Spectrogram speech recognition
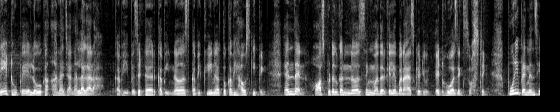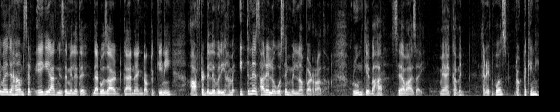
day to पे लोगों का आना जाना लगा रहा। कभी विजिटर कभी नर्स कभी क्लीनर तो कभी हाउस कीपिंग एंड देन हॉस्पिटल का नर्सिंग मदर के लिए बनाया स्केड्यूल इट वॉज़ एग्जॉस्टिंग पूरी प्रेगनेंसी में जहाँ हम सिर्फ़ एक ही आदमी से मिले थे that was our gynaec doctor Kinny after delivery हमें इतने सारे लोगों से मिलना पड़ रहा था। रूम के बाहर से आवाज़ आई। May I come in and it was doctor Kinny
